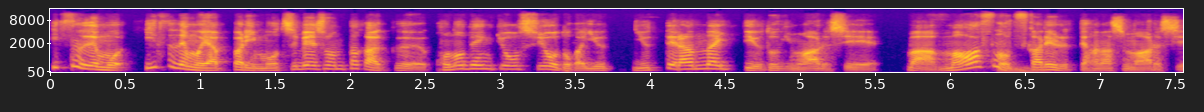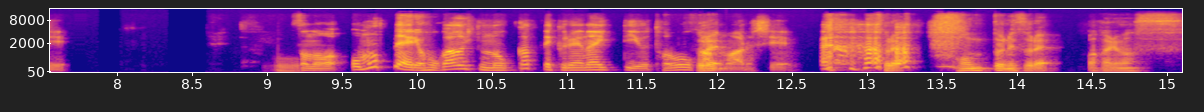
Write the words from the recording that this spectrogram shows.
いつでも、いつでもやっぱりモチベーション高く、この勉強しようとか言言ってらんないっていう時もあるし、まあ、回すの疲れるって話もあるし、その、思ったより他の人乗っかってくれないっていうとろう感もあるし、それ、本当にそれ、わかります。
